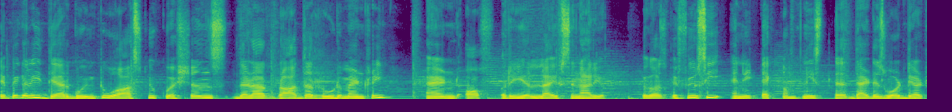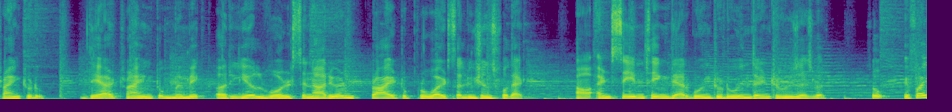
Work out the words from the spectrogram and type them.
Typically they are going to ask you questions that are rather rudimentary and of real life scenario. Because if you see any tech companies that, is what they are trying to do. They are trying to mimic a real world scenario and try to provide solutions for that. Uh, and same thing they are going to do in the interviews as well so if i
